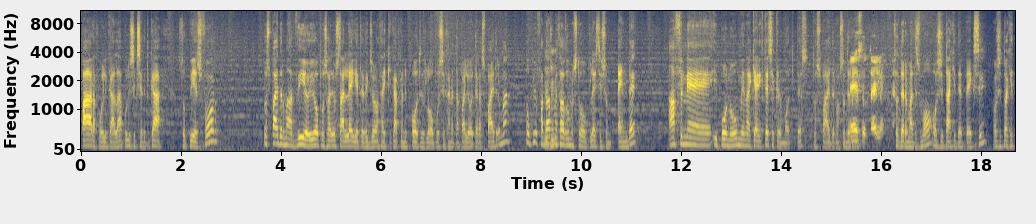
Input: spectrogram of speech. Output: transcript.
πάρα πολύ καλά, πούλησε εξαιρετικά στο PS4. Το Spider-Man 2 ή όπως αλλιώς θα λέγεται, δεν ξέρω αν θα έχει και κάποιον υπότιτλο όπως είχαν τα παλιότερα Spider-Man, το οποίο φαντάζομαι θα δούμε στο PlayStation 5. άφηνε υπονοούμενα και ανοιχτές εκκρεμότητες το Spider-Man στον, τερμα... Ε, στο τέλος. στον τερματισμό. Όσοι τα έχετε παίξει, όσοι το έχετε,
